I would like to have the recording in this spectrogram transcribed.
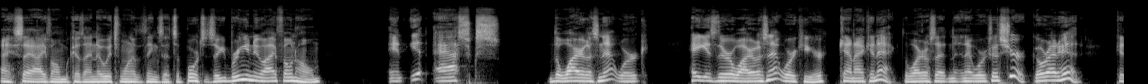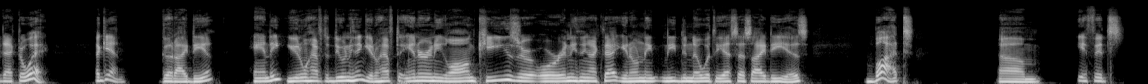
I say iPhone because I know it's one of the things that supports it. So you bring your new iPhone home, and it asks the wireless network, "Hey, is there a wireless network here? Can I connect?" The wireless network says, "Sure, go right ahead, connect away." Again, good idea, handy. You don't have to do anything. You don't have to enter any long keys or, or anything like that. You don't need, need to know what the SSID is. But um, if it's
